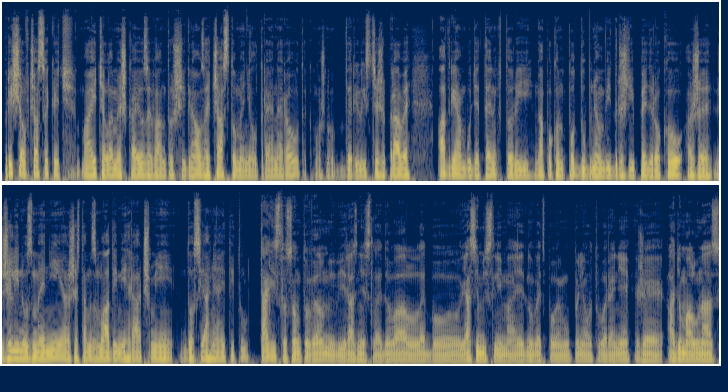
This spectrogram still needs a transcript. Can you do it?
Prišiel v čase, keď majiteľ Lemeška Jozef Antošík naozaj často menil trénerov, tak možno verili ste, že práve Adrian bude ten, ktorý napokon pod Dubňom vydrží 5 rokov a že Žilinu zmení a že tam s mladými hráčmi dosiahne aj titul? Takisto som to veľmi výrazne sledoval, lebo ja si myslím aj jednu vec poviem úplne otvorene, že Aďo mal u nás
